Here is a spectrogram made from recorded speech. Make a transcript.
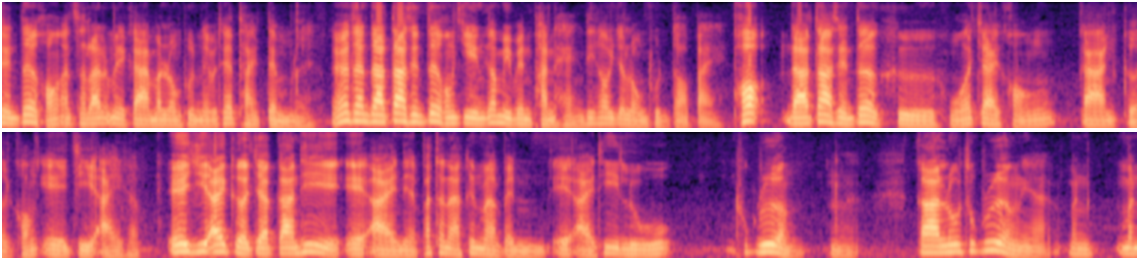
Center ของอสหรัฐอเมริกามาลงทุนในประเทศไทยเต็มเลยแล้วท่าง Data Center ของจีนก็มีเป็นพันแห่งที่เขาจะลงทุนต่อไป เพราะ Data Center คือหัวใจของการเกิดของ AGI ครับ AGI เกิดจากการที่ AI เนี่ยพัฒนาขึ้นมาเป็น AI ที่รู้ทุกเรื่องนะการรู้ทุกเรื่องเนี่ยมันมัน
